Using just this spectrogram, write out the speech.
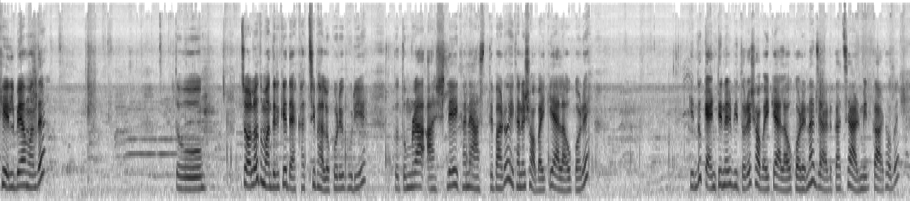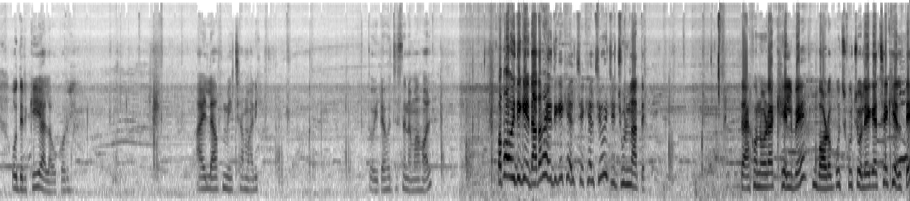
খেলবে আমাদের। তো চলো তোমাদেরকে দেখাচ্ছি ভালো করে ঘুরিয়ে। তো তোমরা আসলে এখানে আসতে পারো, এখানে সবাইকে অ্যালাউ করে। কিন্তু ক্যান্টিনের ভিতরে সবাইকে অ্যালাউ করে না, যার কাছে আর্মির কার্ড হবে, ওদেরকেই অ্যালাউ করে। আই লাভ মিছামারি। তো এটা হচ্ছে সিনেমা হল। বাবা, ওইদিকে, দাদা ভাই ওইদিকে খেলছে খেলছে ওই যে ঝুলনাতে। তো এখন ওরা খেলবে, বড় পুচকু চলে গেছে খেলতে।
